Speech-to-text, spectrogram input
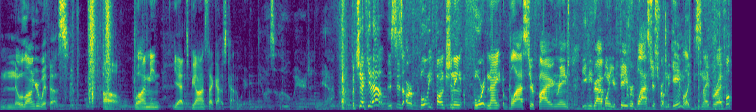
no longer with us. Oh, well, I mean, yeah, to be honest, that guy was kind of weird. But check it out. This is our fully functioning Fortnite blaster firing range. You can grab one of your favorite blasters from the game, like the sniper rifle,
